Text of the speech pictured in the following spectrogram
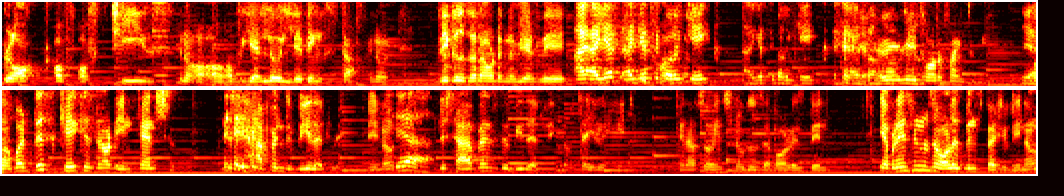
block of, of cheese, you know, of, of yellow living stuff. You know, wiggles around in a weird way. I, I guess I guess It's they call it cake. I guess they call it cake. Yeah, it's, it's horrifying to me. yeah. But, but this cake is not intentional. It just happened to be that way. You know. yeah. This happens to be that way, which I really hate. You know, so instant noodles have always been, yeah, but instant noodles have always been special. You know,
